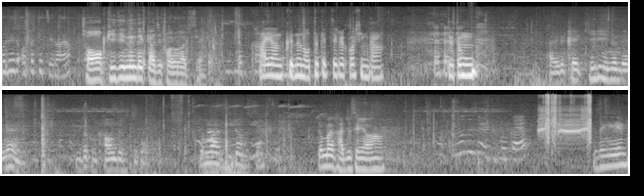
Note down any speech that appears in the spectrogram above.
어디 어떻게 찍어요? 저 빛 있는 데까지 걸어가 주세요. 과연 그는 어떻게 찍을 것인가? 두둥. 자, 이렇게 길이 있는 데는 무조건 가운데서 찍어요. 좀만 뒤져주세요. 좀만 가주세요. 선생님.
